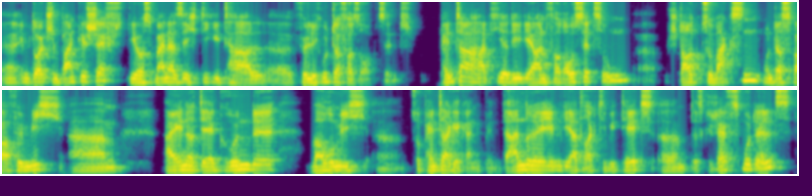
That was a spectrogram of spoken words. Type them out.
äh, im deutschen Bankgeschäft, die aus meiner Sicht digital äh, völlig unterversorgt sind. Penta hat hier die idealen Voraussetzungen, äh, stark zu wachsen. Und das war für mich ähm, einer der Gründe, warum ich äh, zu Penta gegangen bin. Der andere eben die Attraktivität äh, des Geschäftsmodells.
